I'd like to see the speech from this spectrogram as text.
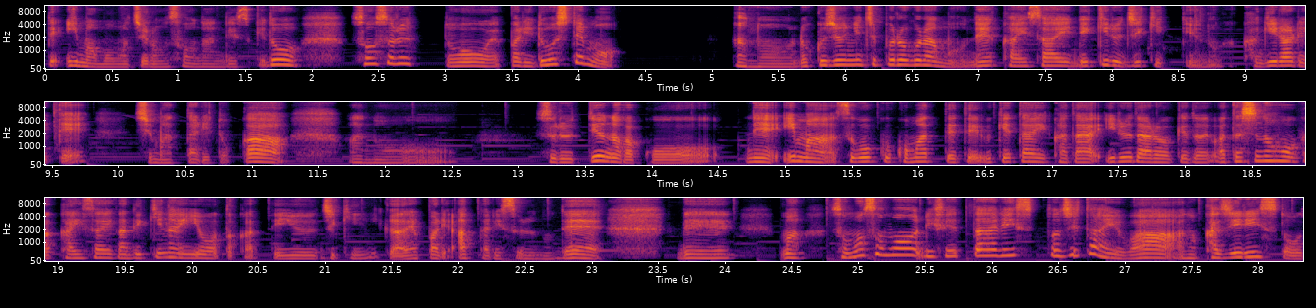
で、今ももちろんそうなんですけど、そうすると、やっぱりどうしてもあの、60日プログラムをね、開催できる時期っていうのが限られてしまったりとか、あの、するっていうのがこう、ね、今すごく困ってて受けたい方いるだろうけど、私の方が開催ができないよとかっていう時期がやっぱりあったりするので、で、まあ、そもそもリセッターリスト自体は、あの、家事リストを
